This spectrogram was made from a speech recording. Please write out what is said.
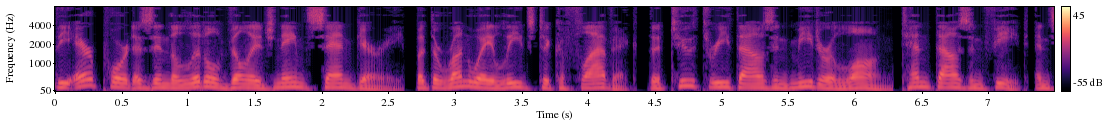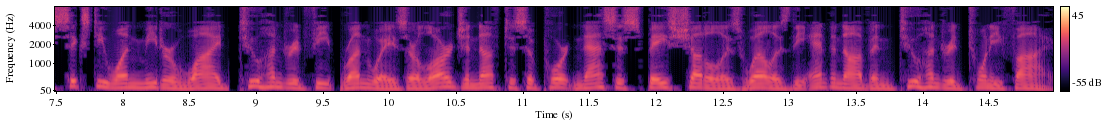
The airport is in the little village named Sandgerði, but the runway leads to Keflavik. The two 3,000 meter long (10,000 feet) and 61 meter wide (200 feet) runways are large enough to support NASA's Space Shuttle as well as the Antonov An-225.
